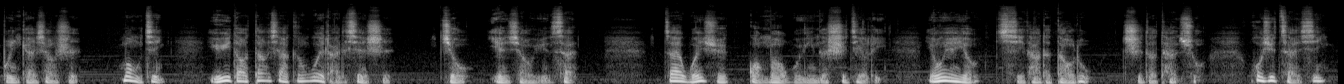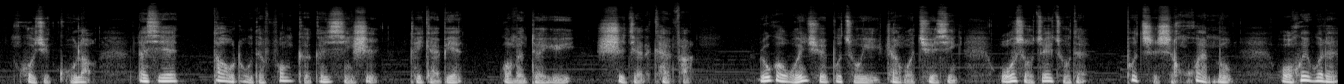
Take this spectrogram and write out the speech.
不应该像是梦境，一遇到当下跟未来的现实就。烟消云散，在文学广袤无垠的世界里，永远有其他的道路值得探索。或许崭新，或许古老，那些道路的风格跟形式可以改变我们对于世界的看法。如果文学不足以让我确信我所追逐的不只是幻梦，我会为了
